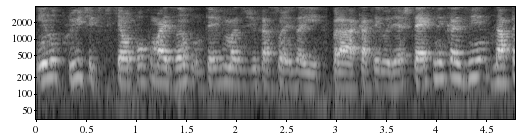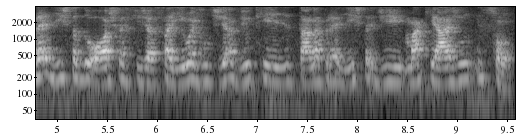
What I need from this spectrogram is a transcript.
E no Critics, que é um pouco mais amplo, teve umas indicações aí para categorias técnicas. E na pré-lista do Oscar, que já saiu, a gente já viu que ele está na pré-lista de maquiagem e som.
